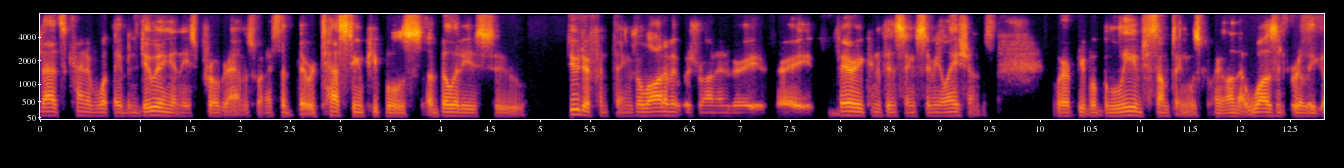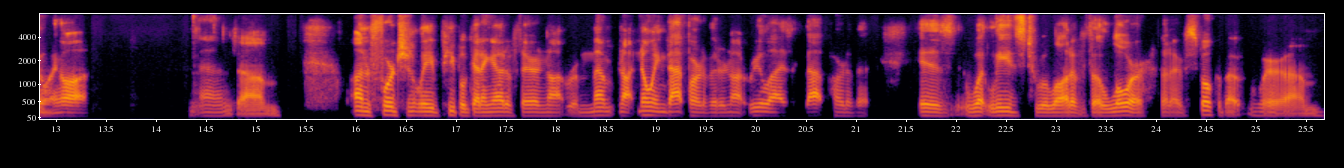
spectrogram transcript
that's kind of what they've been doing in these programs. When i said they were testing people's abilities to do different things a lot of it was run in very very very convincing simulations where people believed something was going on that wasn't really going on. And um, unfortunately people getting out of there not remember not knowing that part of it or not realizing that part of it is what leads to a lot of the lore that I've spoke about where um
